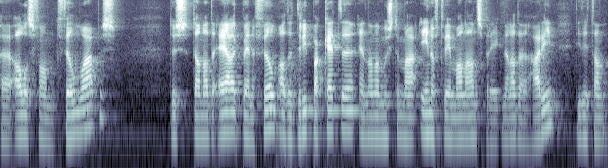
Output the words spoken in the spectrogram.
eh, alles van filmwapens. Dus dan hadden eigenlijk bij een film hadden drie pakketten en dan moesten maar één of twee man aanspreken. Dan hadden Harry, die, deed dan,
